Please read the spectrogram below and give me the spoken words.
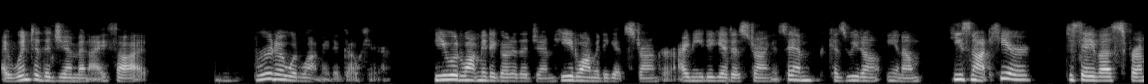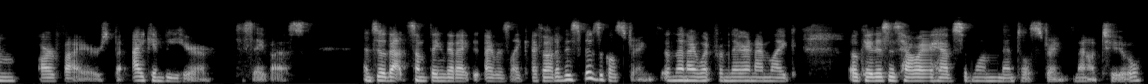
I went to the gym and I thought, Bruno would want me to go here. He would want me to go to the gym. He'd want me to get stronger. I need to get as strong as him because we don't, you know, he's not here to save us from our fires, but I can be here to save us. And so that's something that I, I was like, I thought of his physical strength. And then I went from there and I'm like, okay, this is how I have some more mental strength now too.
